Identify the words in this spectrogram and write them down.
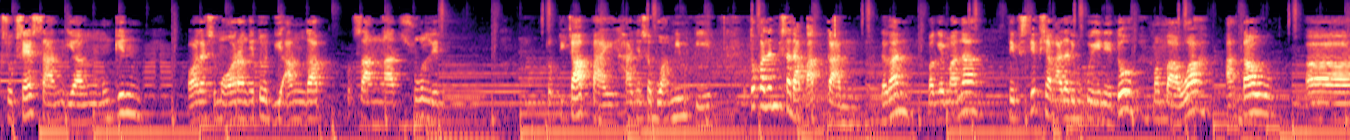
kesuksesan yang mungkin oleh semua orang itu dianggap sangat sulit untuk dicapai hanya sebuah mimpi itu kalian bisa dapatkan dengan bagaimana tips-tips yang ada di buku ini itu membawa atau eh,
